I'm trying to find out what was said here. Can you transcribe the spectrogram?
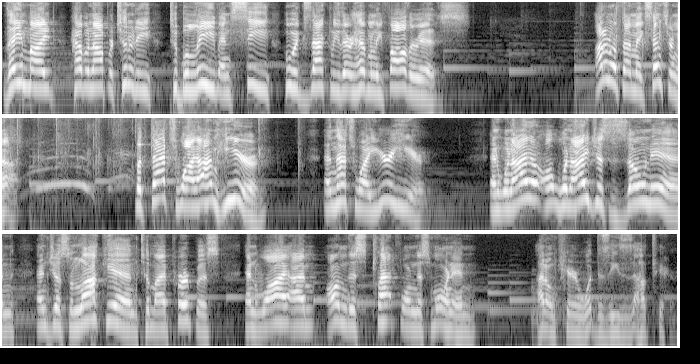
they might have an opportunity to believe and see who exactly their Heavenly Father is. I don't know if that makes sense or not. But that's why I'm here. And that's why you're here. And when I, when I just zone in and just lock in to my purpose and why I'm on this platform this morning, I don't care what disease is out there.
